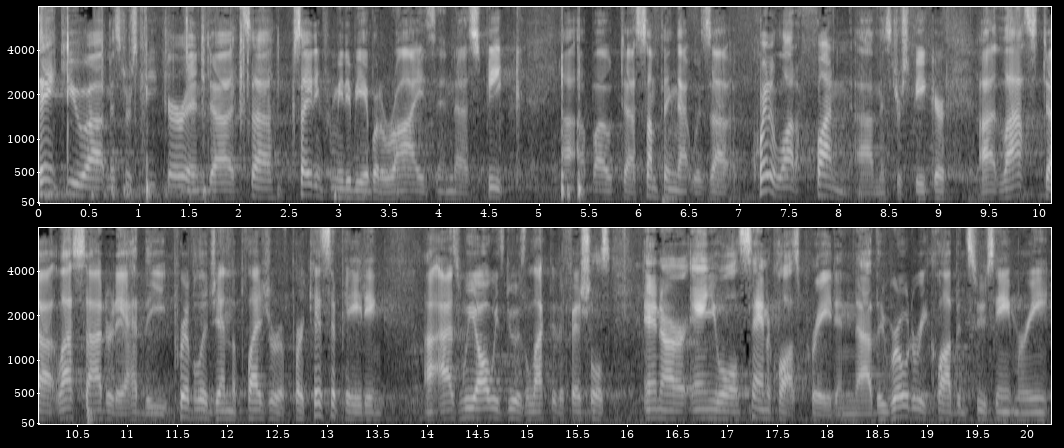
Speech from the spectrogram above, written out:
Thank you, uh, Mr. Speaker, and uh, it's uh, exciting for me to be able to rise and uh, speak uh, about uh, something that was quite a lot of fun, Mr. Speaker. last last Saturday, I had the privilege and the pleasure of participating uh, as we always do as elected officials, in our annual Santa Claus Parade. And uh, the Rotary Club in Sault Ste. Marie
